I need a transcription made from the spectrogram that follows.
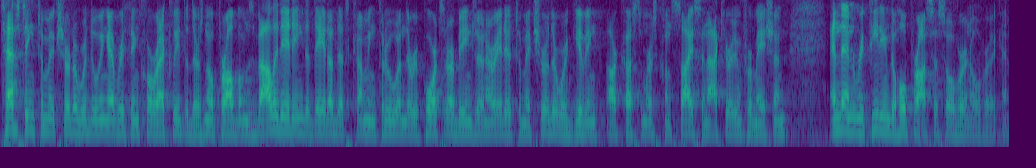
testing to make sure that we're doing everything correctly, that there's no problems, validating the data that's coming through and the reports that are being generated to make sure that we're giving our customers concise and accurate information, and then repeating the whole process over and over again.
